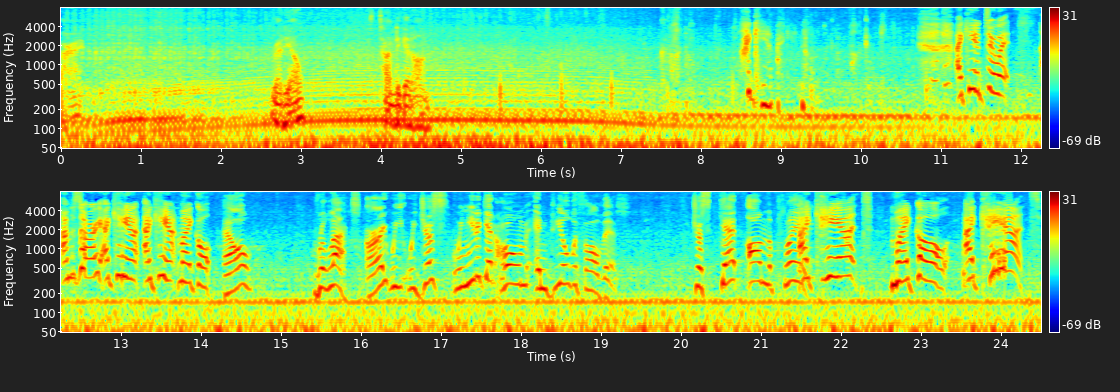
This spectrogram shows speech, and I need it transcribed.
All right. Ready, El? It's time to get on. I can't. I can't. No. Fuck. I can't. I can't do it. I'm sorry. I can't. I can't, Michael. El, relax, all right? We we just we need to get home and deal with all this. Just get on the plane. I can't, Michael. I can't.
